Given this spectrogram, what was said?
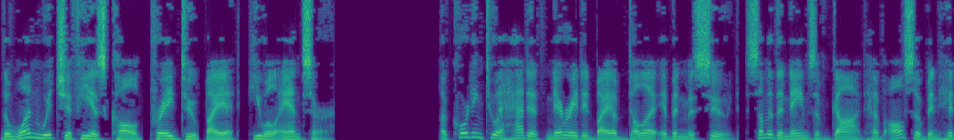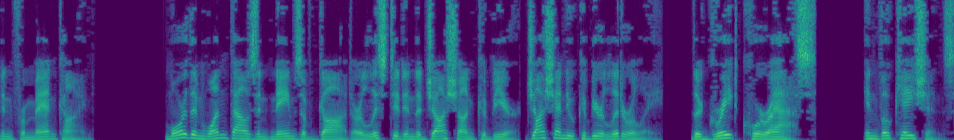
the one which if he is called prayed to by it, he will answer. According to a hadith narrated by Abdullah ibn Masud, some of the names of God have also been hidden from mankind. More than 1,000 names of God are listed in the Jawshan Kabir Jashanu Kabir literally, the Great Cuirass invocations.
